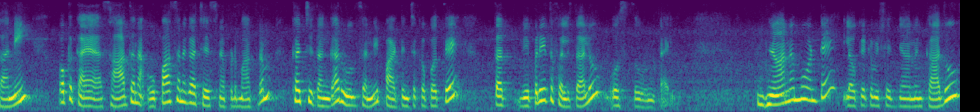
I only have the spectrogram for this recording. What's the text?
కానీ ఒక సాధన ఉపాసనగా చేసినప్పుడు మాత్రం ఖచ్చితంగా రూల్స్ అన్నీ పాటించకపోతే తత్ విపరీత ఫలితాలు వస్తూ ఉంటాయి. జ్ఞానము అంటే లౌకిక విషయ జ్ఞానం కాదు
